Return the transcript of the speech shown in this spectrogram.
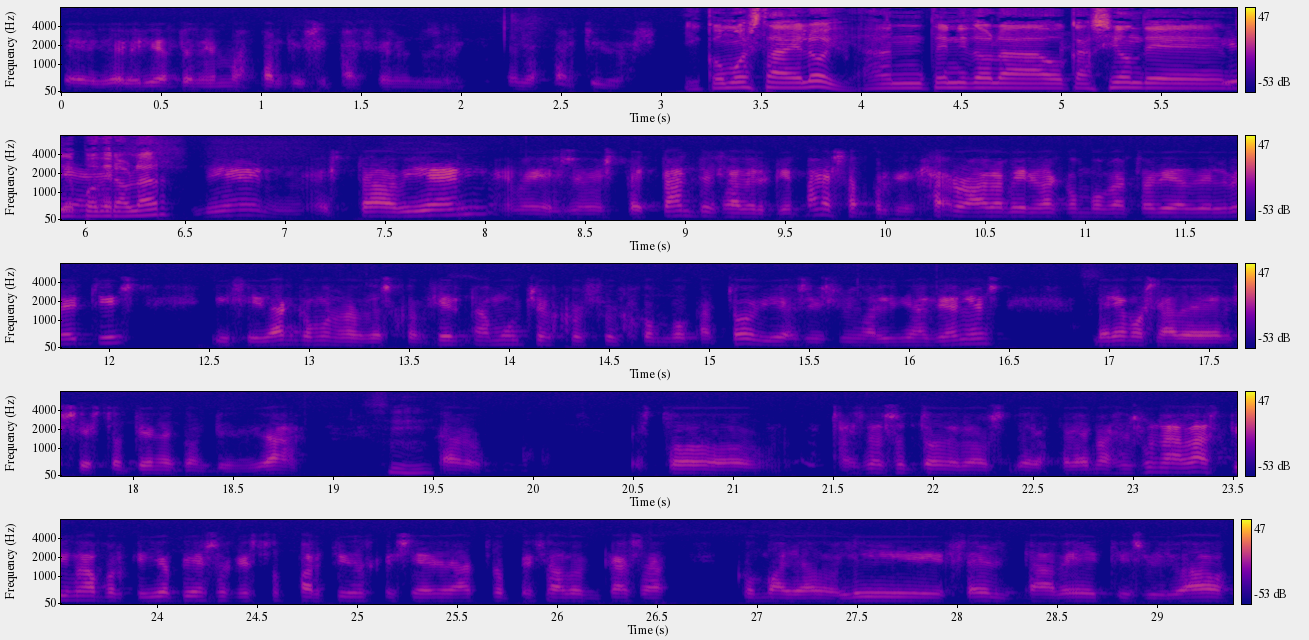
eh, debería tener más participación en, en, los partidos. ¿Y cómo está él hoy? ¿Han tenido la ocasión de, bien, de poder hablar? Bien, está bien, es expectante saber qué pasa, porque claro, ahora viene la convocatoria del Betis y Zidane, como nos desconcierta mucho con sus convocatorias y sus alineaciones, veremos a ver si esto tiene continuidad. Mm. Claro, esto, esto es otro de los, de los problemas. Es una lástima porque yo pienso que estos partidos que se ha tropezado en casa con Valladolid, Celta, Betis, Bilbao,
